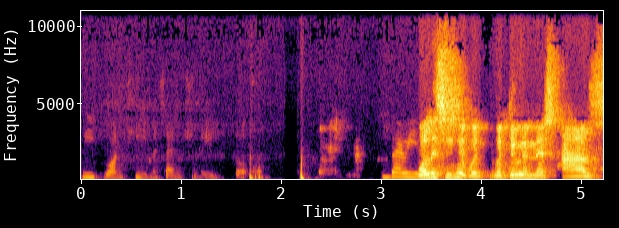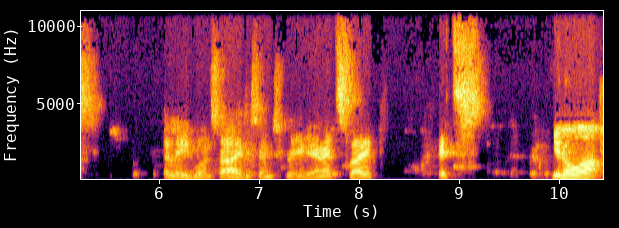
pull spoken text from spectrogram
League One team essentially. But very Well, this is it. We're, we're doing this as a League One side essentially, and it's like it's you know what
